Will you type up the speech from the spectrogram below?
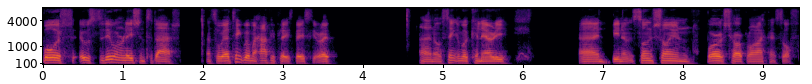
But it was to do in relation to that, and so I think about my happy place basically, right? And I was thinking about Canary and being in sunshine, birds chirping, all that kind of stuff.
